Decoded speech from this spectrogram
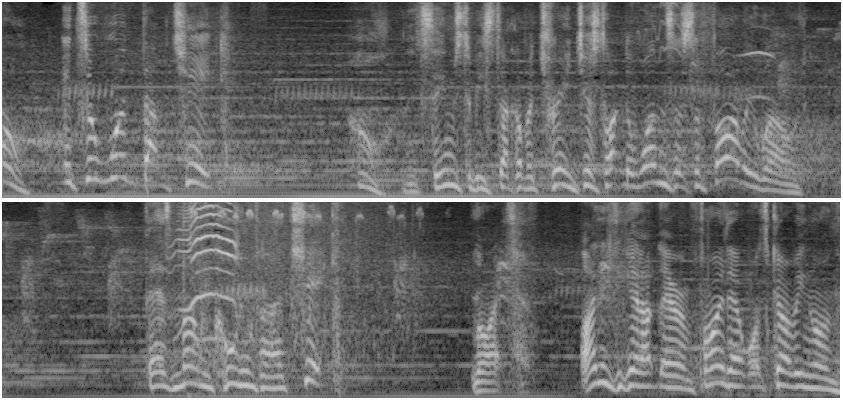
Wow, it's a wood duck chick. Oh, and it seems to be stuck up a tree just like the ones at Safari World. There's Mum calling for her chick. Right, I need to get up there and find out what's going on.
